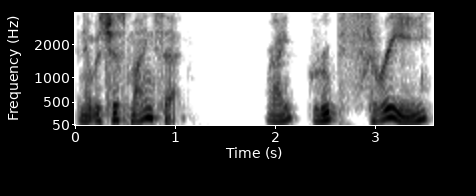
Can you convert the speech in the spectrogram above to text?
And it was just mindset, right? Group three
